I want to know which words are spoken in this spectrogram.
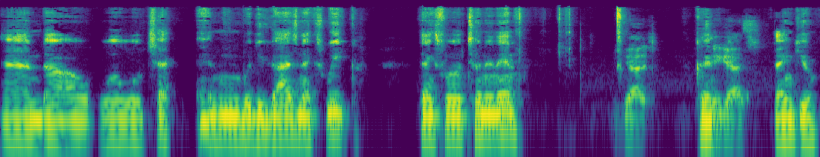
and uh, we'll we'll check in with you guys next week. Thanks for tuning in. You got it. Okay. See you guys. Thank you.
